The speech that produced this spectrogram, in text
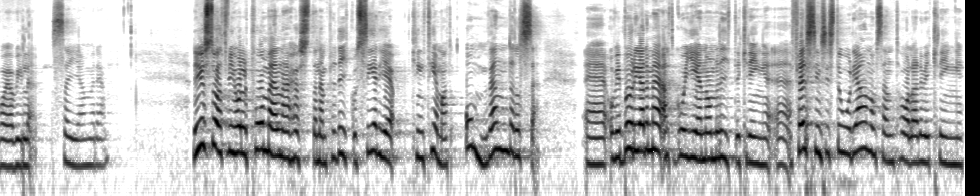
vad jag ville säga med det. Det är ju så att vi håller på med den här hösten en predikoserie kring temat omvändelse. Eh, och vi började med att gå igenom lite kring eh, frälsningshistorien och sen talade vi kring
